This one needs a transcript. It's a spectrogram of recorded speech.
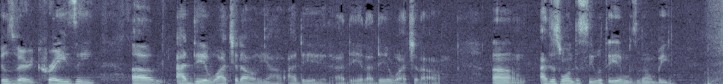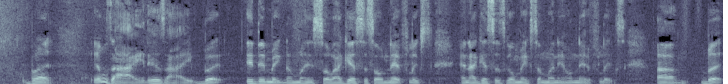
was very crazy. Um, I did watch it all, y'all. I did. I did. I did watch it all. Um, I just wanted to see what the end was to be. But it was alright. It was alright. But it didn't make no money. So I guess it's on Netflix, and I guess it's gonna make some money on Netflix. Um, but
